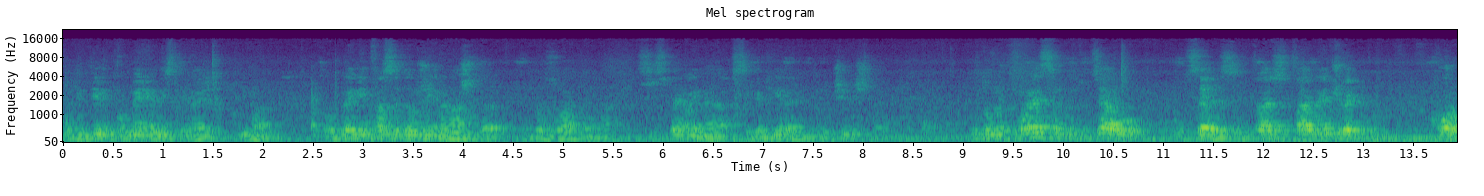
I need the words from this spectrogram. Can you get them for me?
когнитивните умения наистина има проблеми и това се дължи и на нашата образователна система и на сегрегираните училища. Удовлетворен съм като цяло от себе си. Това е, това не човек хора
